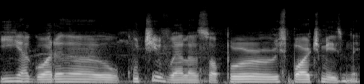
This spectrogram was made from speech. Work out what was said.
E agora eu cultivo ela só por esporte mesmo, né?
